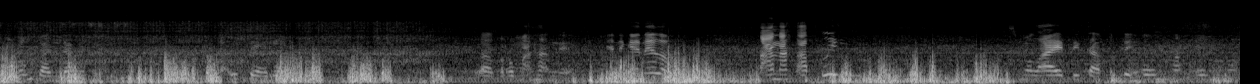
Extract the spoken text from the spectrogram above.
Orang bandar Tak udara Lah perumahan ya Ini kene loh Terus mulai didapeti omah-omah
